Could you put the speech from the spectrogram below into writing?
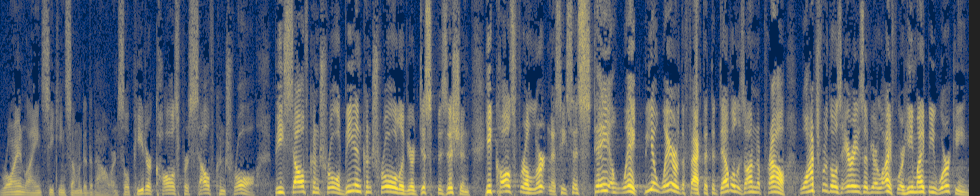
roaring lion seeking someone to devour. And so Peter calls for self control. Be self controlled. Be in control of your disposition. He calls for alertness. He says, Stay awake. Be aware of the fact that the devil is on the prowl. Watch for those areas of your life where he might be working.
